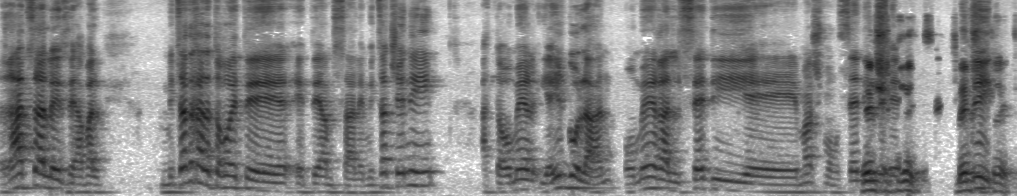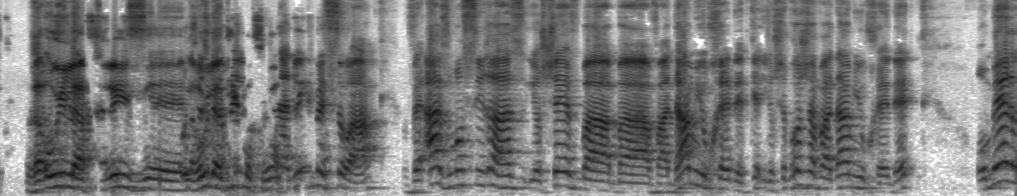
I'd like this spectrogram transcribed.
רצה לזה, אבל מצד אחד אתה רואה את, אה, את אמסלם, מצד שני, אתה אומר, יאיר גולן אומר על סדי, אה, מה שמו, סדי... בן שטרית, בן שטרית. ראוי להכריז, אה, ראוי להדליק משואה. להדליק משואה, ואז מוסי רז יושב בוועדה המיוחדת, כן, יושב ראש הוועדה המיוחדת, אומר,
